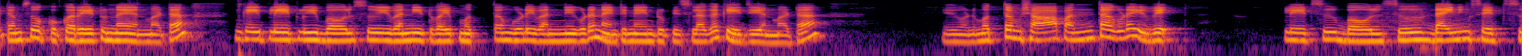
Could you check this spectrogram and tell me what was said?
ఐటమ్స్ ఒక్కొక్క రేట్ ఉన్నాయన్నమాట. ఇంకా ఈ ప్లేట్లు ఈ బౌల్స్ ఇవన్నీ ఇటువైపు మొత్తం కూడా ఇవన్నీ కూడా నైంటీ నైన్ రూపీస్ లాగా కేజీ అనమాట ఇదిగోండి మొత్తం షాప్ అంతా కూడా ఇవే. ప్లేట్స్ బౌల్స్ డైనింగ్ సెట్స్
